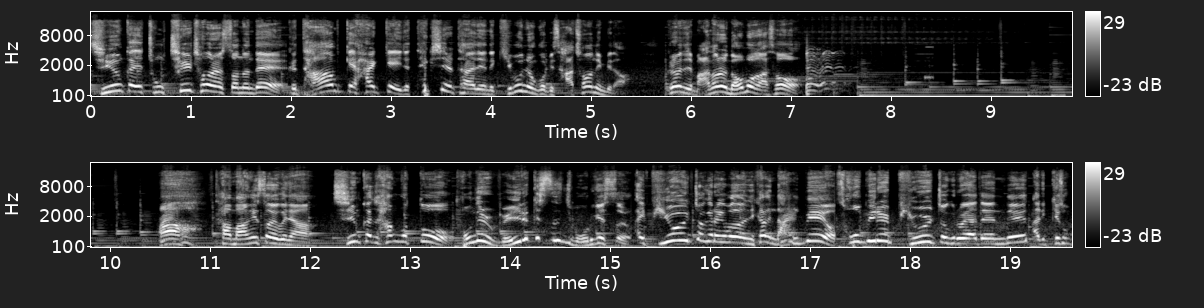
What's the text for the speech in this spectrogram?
지금까지 총 7,000원을 썼는데 그 다음 게 할 게 이제 택시를 타야 되는데 기본 요금이 4,000원입니다. 그러면 이제 만 원을 넘어가서 아, 다 망했어요, 그냥. 지금까지 한 것도 돈을 왜 이렇게 쓰는지 모르겠어요. 아니, 비효율적이라기보다는 그냥 낭비예요. 소비를 비효율적으로 해야 되는데, 아니, 계속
